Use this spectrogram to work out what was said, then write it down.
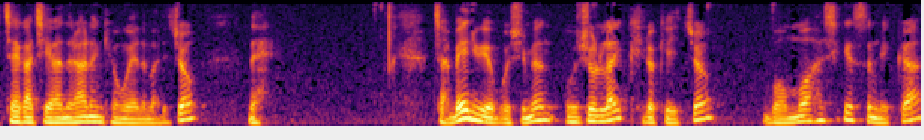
제가 제안을 하는 경우에는 말이죠. 네. 자, 맨 위에 보시면 Would you like? 이렇게 있죠. 뭐뭐 뭐 하시겠습니까?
